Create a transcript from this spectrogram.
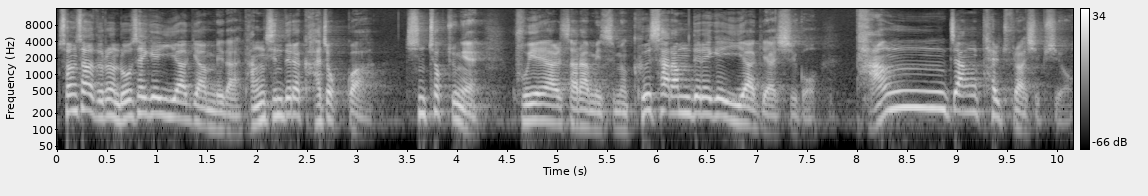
천사들은 롯에게 이야기합니다. 당신들의 가족과 친척 중에 구해야 할 사람이 있으면 그 사람들에게 이야기하시고 당장 탈출하십시오.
